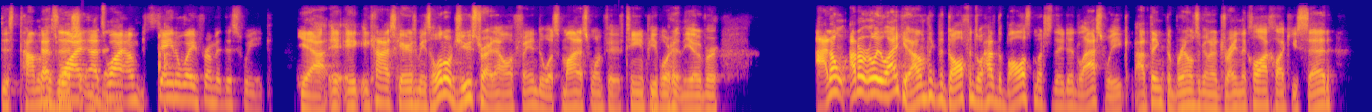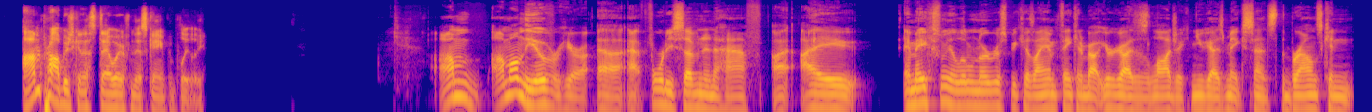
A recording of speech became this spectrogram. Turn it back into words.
This time of That's why. That's thing. why I'm staying away from it this week. Yeah, it, it, it kind of scares me. It's a little juiced right now on FanDuel. It's minus 115. People are hitting the over. I don't I don't really like it. I don't think the Dolphins will have the ball as much as they did last week. I think the Browns are going to drain the clock, like you said. I'm probably just going to stay away from this game completely. I'm I'm on the over here uh, at 47 and a half. I, I it makes me a little nervous because I am thinking about your guys' logic and you guys make sense. The Browns can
